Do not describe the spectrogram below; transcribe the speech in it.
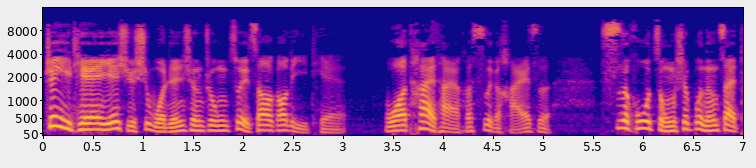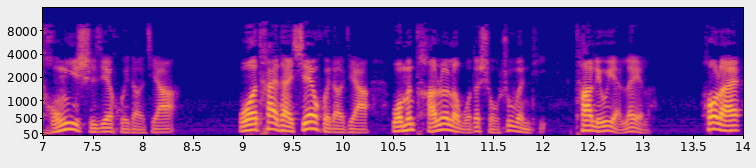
这一天也许是我人生中最糟糕的一天，我太太和四个孩子似乎总是不能在同一时间回到家。我太太先回到家，我们谈论了我的手术问题，她流眼泪了。后来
